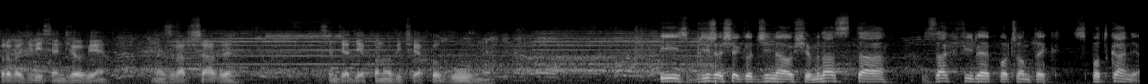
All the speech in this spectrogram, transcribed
prowadzili sędziowie z Warszawy. Sędzia Diakonowicz jako główny. I zbliża się godzina 18. Za chwilę początek spotkania.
